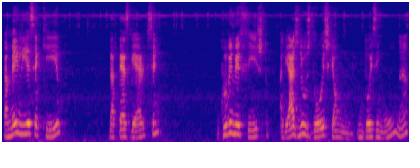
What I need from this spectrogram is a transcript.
Também li esse aqui, da Tess Gerritsen, o Clube Mephisto. Aliás, li os dois, que é um, um dois em um, né?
